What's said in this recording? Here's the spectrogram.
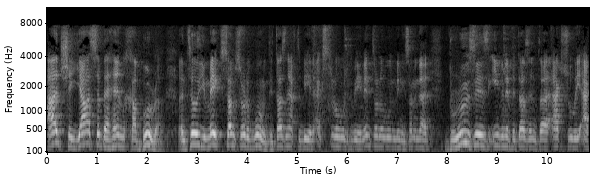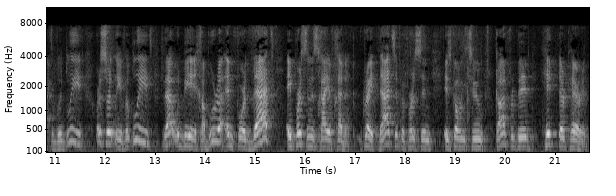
ad sheyasa behen chabura, until you make some sort of wound. It doesn't have to be an external wound, it could be an internal wound, meaning something that bruises even if it doesn't uh, actually actively bleed, or certainly if it bleeds, that would be a chabura, and for that, a person is chayav chenek. Great, that's if a person is going to, God forbid, hit their parent.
